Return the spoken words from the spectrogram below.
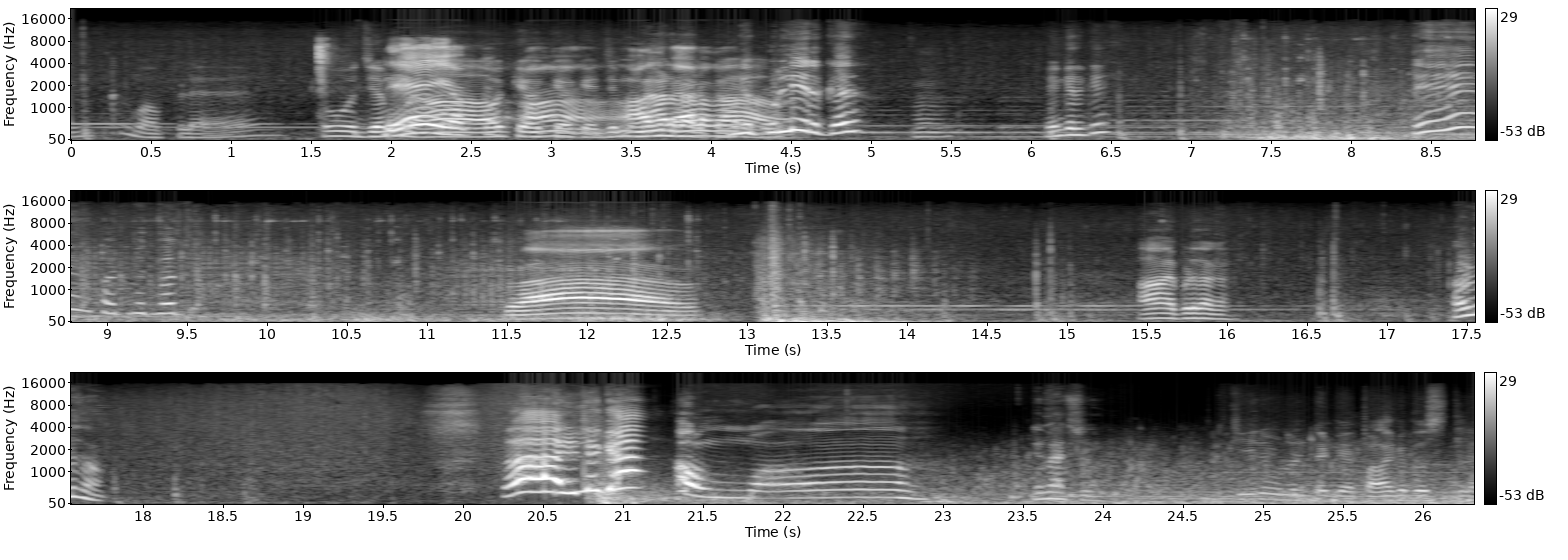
எங்க மாப்ள ஓ gem okay okay okay gem மேல தான். இங்க இருக்கா? புள்ளி இருக்கு. எங்க இருக்கு? ஏய் பாத்து பாத்து பாத்து. வாவ் ஆ இப்படிதாங்க. அவ்வளவுதான். ஆ இல்லங்க. அம்மா. என்னாச்சு? கீழே விழுந்துட்டேங்க பழக்க தோசத்துல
